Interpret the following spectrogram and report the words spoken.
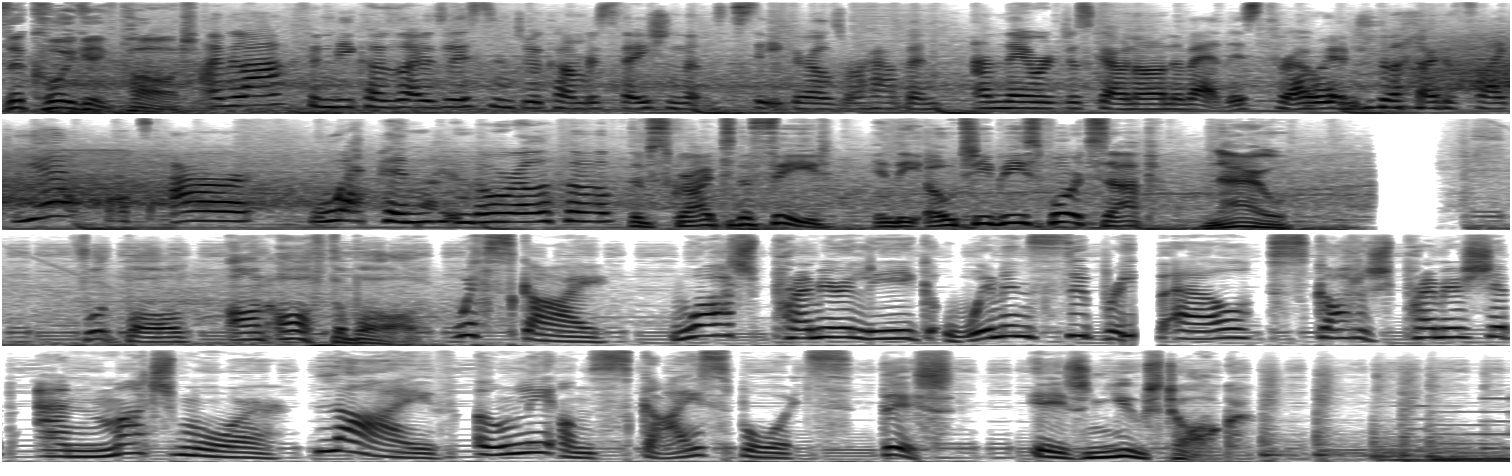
The COYGIG Pod. I'm laughing because I was listening to a conversation that the City girls were having, and they were just going on about this throw in. And I was like, yeah, that's our weapon in the World Cup. Subscribe to the feed in the OTB Sports app now. Football on off the ball. With Sky. Watch Premier League, Women's Super L, Scottish Premiership, and much more. Live only on Sky Sports. This is News Talk.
